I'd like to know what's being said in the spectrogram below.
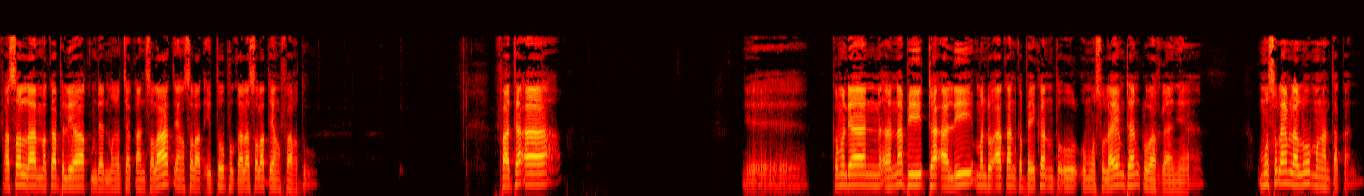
Fasallah maka beliau kemudian mengerjakan salat yang salat itu bukanlah salat yang fardu. Fada'a. Kemudian uh, Nabi Da'ali mendoakan kebaikan untuk Ummu Sulaim dan keluarganya. Ummu Sulaim lalu mengatakan,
